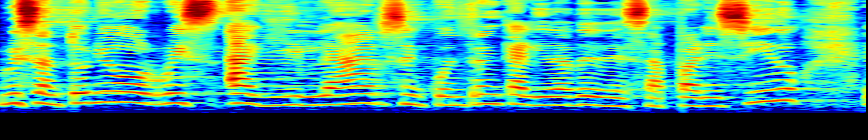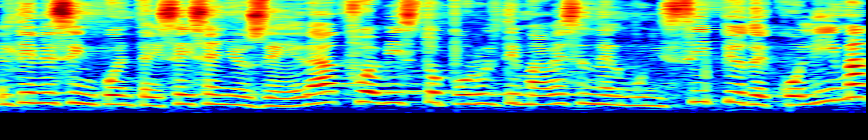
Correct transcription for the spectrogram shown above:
Luis Antonio Ruiz Aguilar se encuentra en calidad de desaparecido. Él tiene 56 años de edad. Fue visto por última vez en el municipio de Colima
